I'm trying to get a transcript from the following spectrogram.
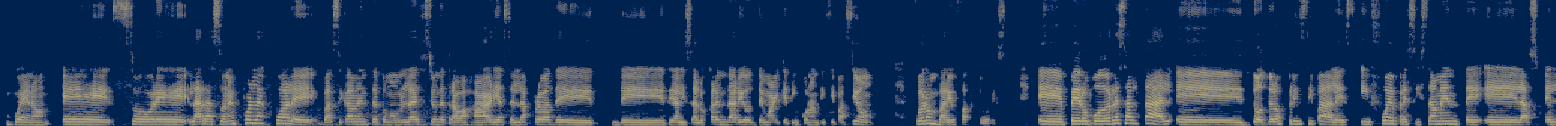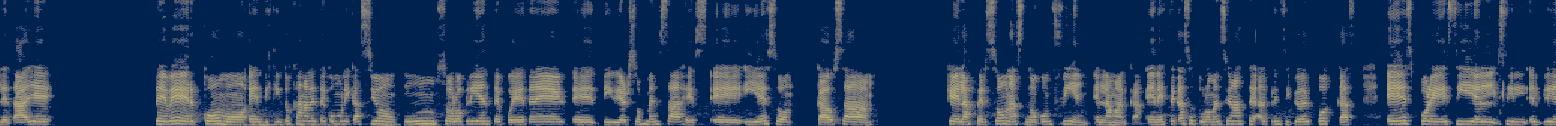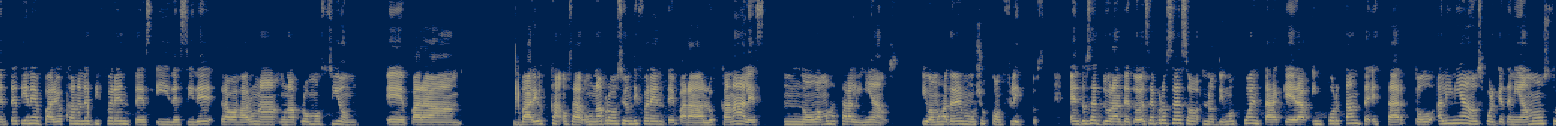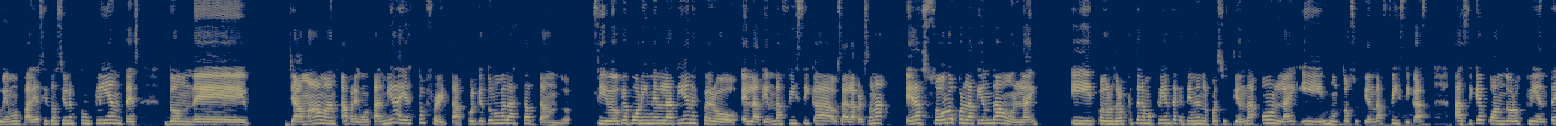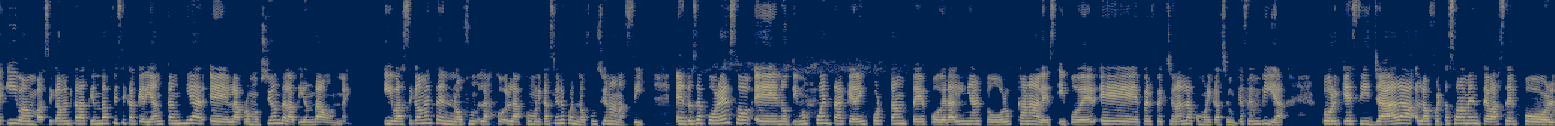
Bueno, eh, sobre las razones por las cuales básicamente tomamos la decisión de trabajar y hacer las pruebas de, de realizar los calendarios de marketing con anticipación, fueron varios factores. Eh, pero puedo resaltar eh, dos de los principales y fue precisamente eh, el detalle de ver cómo en distintos canales de comunicación un solo cliente puede tener diversos mensajes y eso causa que las personas no confíen en la marca. En este caso, tú lo mencionaste al principio del podcast, es por eh, si el, si el cliente tiene varios canales diferentes y decide trabajar una, una promoción eh, para varios, o sea, una promoción diferente para los canales, no vamos a estar alineados y vamos a tener muchos conflictos. Entonces, durante todo ese proceso nos dimos cuenta que era importante estar todos alineados porque teníamos, tuvimos varias situaciones con clientes donde llamaban a preguntar, mira, ¿y esta oferta? ¿Por qué tú no me la estás dando? Si veo que por email la tienes, pero en la tienda física, o sea, la persona era solo por la tienda online y porque nosotros que tenemos clientes que tienen pues sus tiendas online y junto a sus tiendas físicas, así que cuando los clientes iban básicamente a la tienda física querían canjear eh, la promoción de la tienda online. Y básicamente no las, las, comunicaciones pues no funcionan así. Entonces por eso eh, nos dimos cuenta que era importante poder alinear todos los canales y poder eh, perfeccionar la comunicación que se envía, porque si ya la, la, oferta solamente va a ser por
